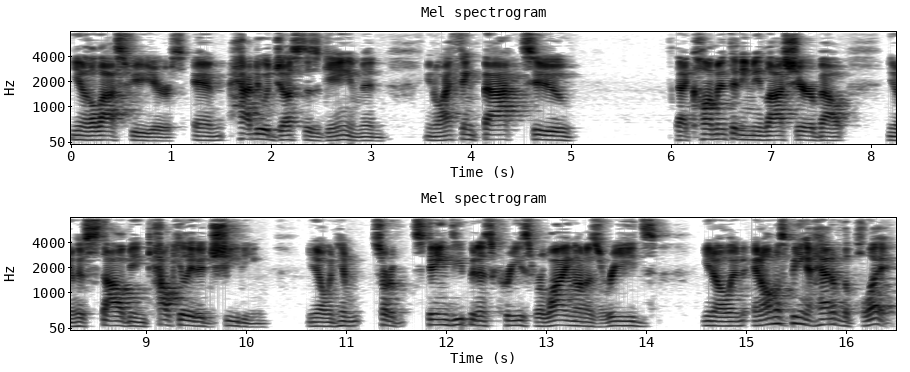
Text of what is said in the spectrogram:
you know, the last few years and had to adjust his game. And, you know, I think back to that comment that he made last year about, you know, his style being calculated cheating, you know, and him sort of staying deep in his crease, relying on his reads, you know, and, and almost being ahead of the play,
